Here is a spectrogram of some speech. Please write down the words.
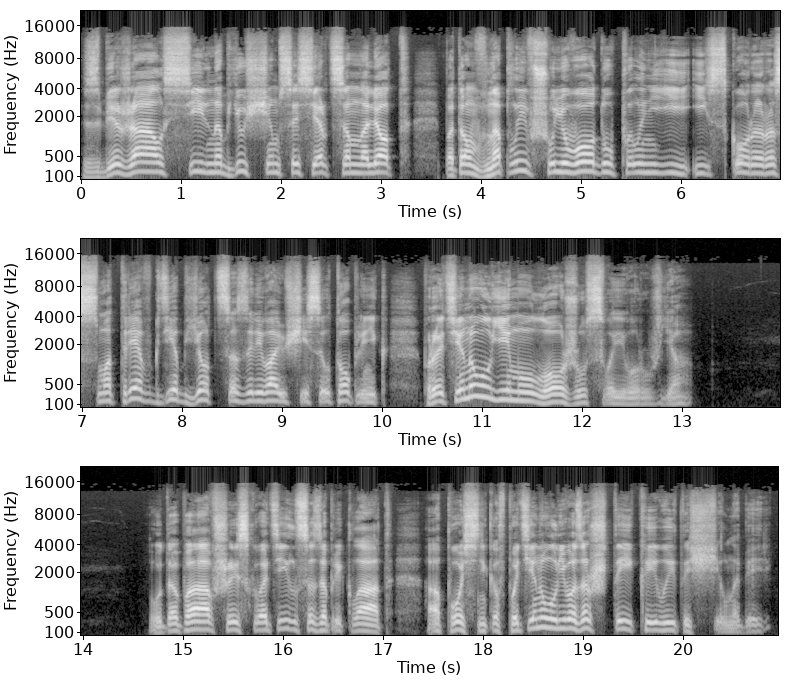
сбежал с сильно бьющимся сердцем на лед, потом в наплывшую воду полыньи и, скоро рассмотрев, где бьется заливающийся утопленник, протянул ему ложу своего ружья. Утопавший схватился за приклад, а Постников потянул его за штык и вытащил на берег.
